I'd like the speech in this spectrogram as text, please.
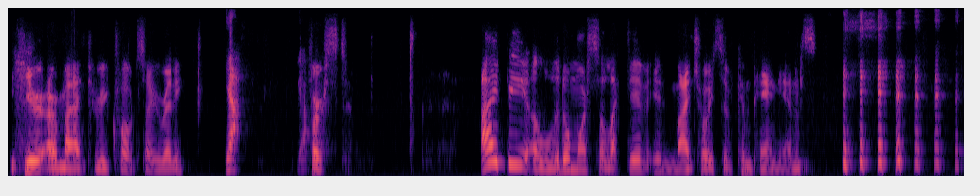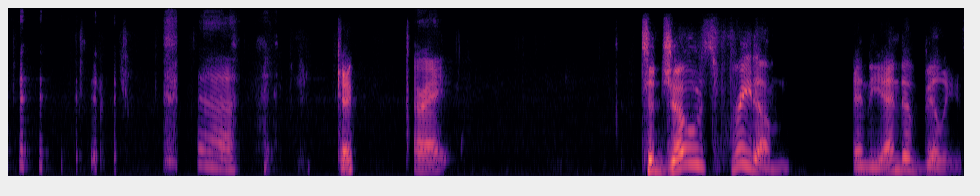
here are my three quotes. Are you ready? Yeah. Yeah. First, I'd be a little more selective in my choice of companions. Ah. All right. To Joe's freedom and the end of Billy's.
